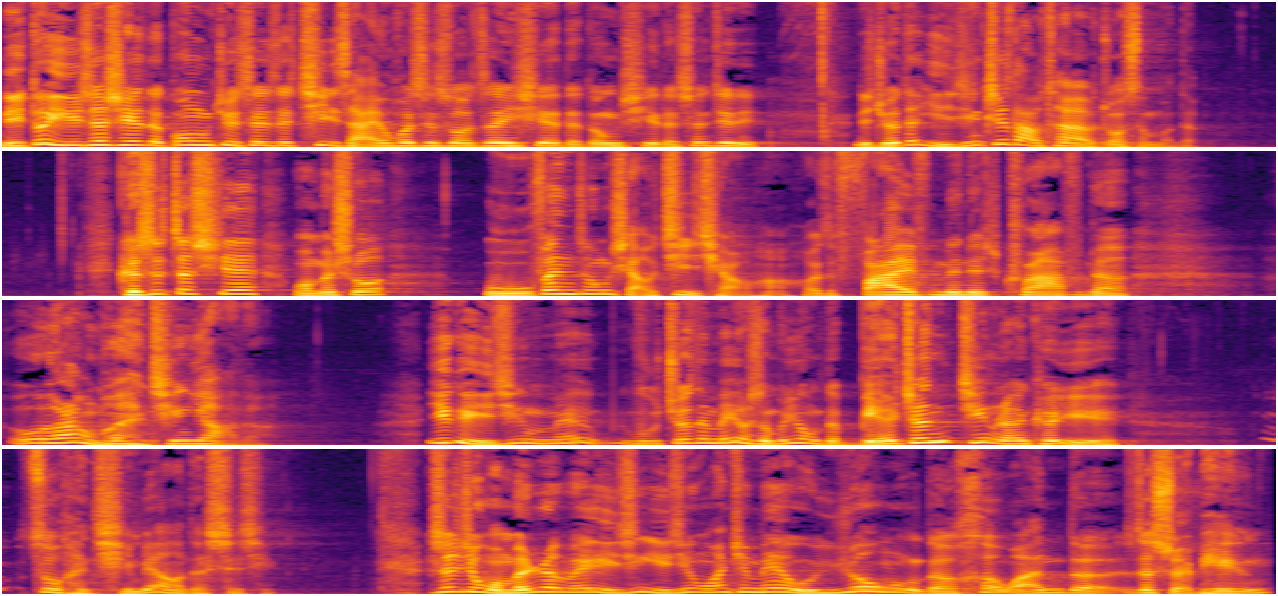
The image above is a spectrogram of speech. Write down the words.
你对于这些的工具、这些器材，或是说这一些的东西的，甚至你你觉得已经知道他要做什么的，可是这些我们说五分钟小技巧哈，或者 five minute craft 呢，会让我们很惊讶的。一个已经没有，我觉得没有什么用的别针，竟然可以做很奇妙的事情，甚至我们认为已经已经完全没有用的喝完的这水瓶，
